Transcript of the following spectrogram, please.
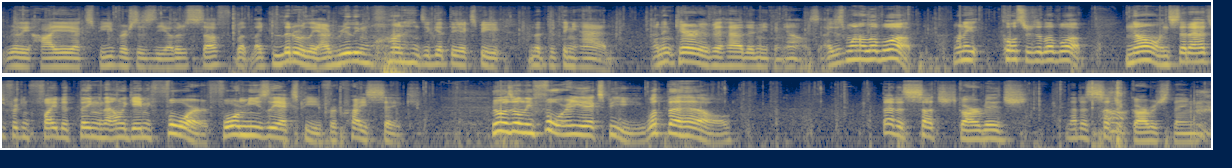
really high EXP versus the other stuff. But, like, literally, I really wanted to get the XP that the thing had. I didn't care if it had anything else. I just want to level up. I want to get closer to level up. No, instead I had to freaking fight a thing that only gave me 4. 4 measly XP, for Christ's sake. It was only 4 EXP. What the hell? That is such garbage. That is such a garbage thing.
